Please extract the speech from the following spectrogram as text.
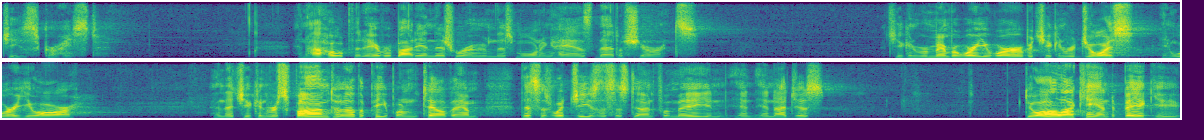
Jesus Christ. And I hope that everybody in this room this morning has that assurance. That you can remember where you were, but you can rejoice in where you are. And that you can respond to other people and tell them, this is what Jesus has done for me. And, and, and I just do all I can to beg you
